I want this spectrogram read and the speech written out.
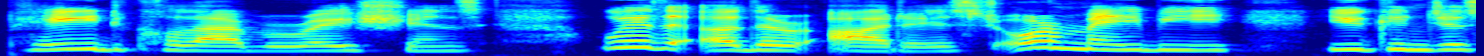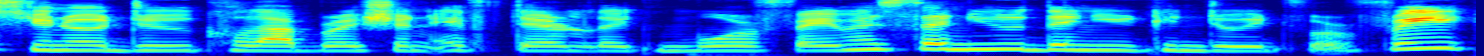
paid collaborations with other artists or maybe you can just you know do collaboration if they're like more famous than you then you can do it for free.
